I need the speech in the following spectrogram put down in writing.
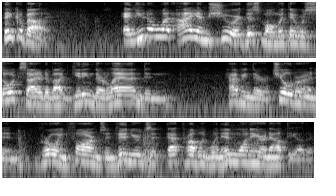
Think about it. And you know what? I am sure at this moment they were so excited about getting their land and having their children and growing farms and vineyards that that probably went in one ear and out the other.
